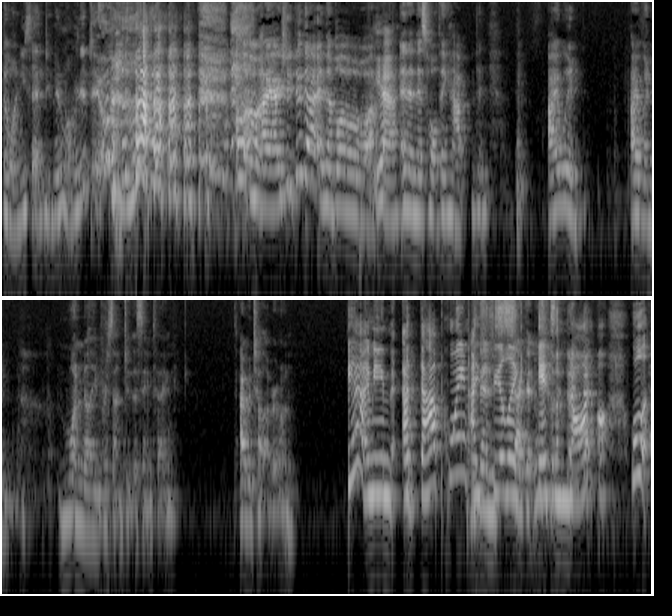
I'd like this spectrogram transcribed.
the one you said you didn't want me to do um, i actually did that and then blah blah blah blah Yeah. and then this whole thing happened i would i would one million percent do the same thing I would tell everyone. Yeah, I mean, at that point, I Within feel like it's not. Well,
